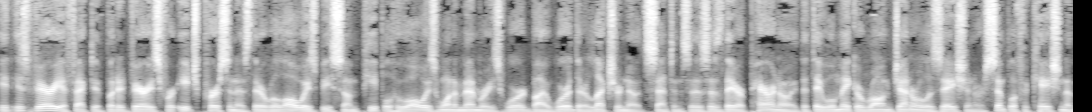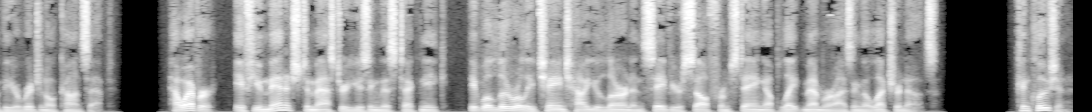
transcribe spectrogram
it is very effective, but it varies for each person as there will always be some people who always want to memorize word by word their lecture notes sentences as they are paranoid that they will make a wrong generalization or simplification of the original concept. However, if you manage to master using this technique, it will literally change how you learn and save yourself from staying up late memorizing the lecture notes. Conclusion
